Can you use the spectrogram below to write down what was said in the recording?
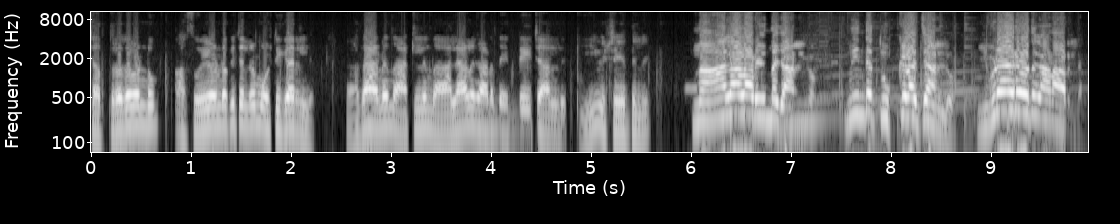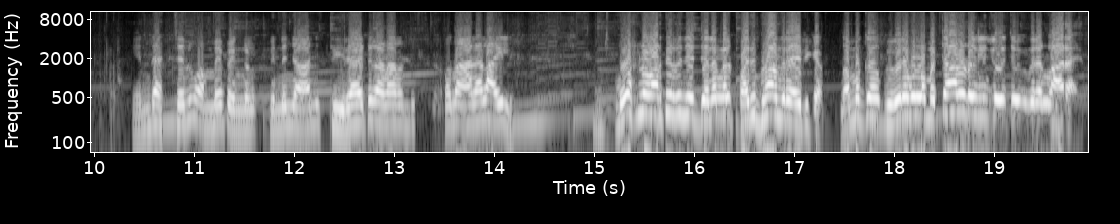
ശത്രുത കൊണ്ടും അസൂയ കൊണ്ടൊക്കെ ചിലർ മോഷ്ടിക്കാറില്ലേ? അതാണ് നാട്ടിൽ നാലാൾ കാണുന്ന എന്റെ ഈ ചാനൽ ഈ വിഷയത്തിൽ നാലാൾ അറിയുന്ന ചാനലോ നിന്റെ തുക്കിള ചാനലോ ഇവിടെ ആരും അത് കാണാറില്ല. എന്റെ അച്ഛനും അമ്മയും പെങ്ങളും പിന്നെ ഞാൻ സ്ഥിരമായിട്ട് കാണാറുണ്ട്. അപ്പൊ നാലാളായില്ലേ? മോഷണ വാർത്ത എറിഞ്ഞ ജനങ്ങൾ പരിഭ്രാന്തരായിരിക്കാം. നമുക്ക് വിവരമുള്ള മറ്റാരോടെങ്കിലും ചോദിച്ച വിവരങ്ങൾ ആരായത്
